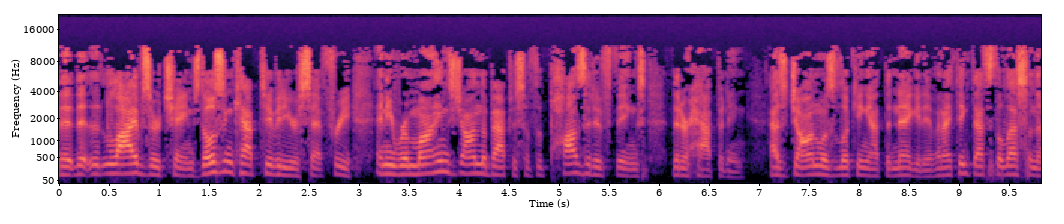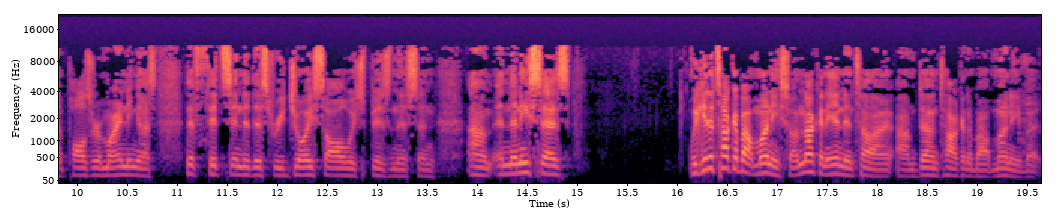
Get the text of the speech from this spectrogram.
that, that, that lives are changed, those in captivity are set free. And he reminds John the Baptist of the positive things that are happening as John was looking at the negative. And I think that's the lesson that Paul's reminding us that fits into this rejoice always business. And, um, and then he says, we get to talk about money, so I'm not going to end until I, am done talking about money. But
